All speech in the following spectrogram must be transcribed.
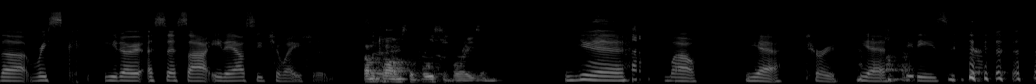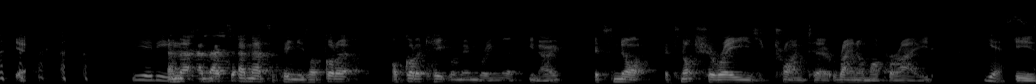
the risk, you know, assessor in our situation. So, Sometimes the voice of reason. yeah. Well, yeah, true. Yeah, it is. Yeah. It is. and that and that's and that's the thing is I've got to I've got to keep remembering that you know it's not it's not Sheree's trying to rain on my parade. Yes. Is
